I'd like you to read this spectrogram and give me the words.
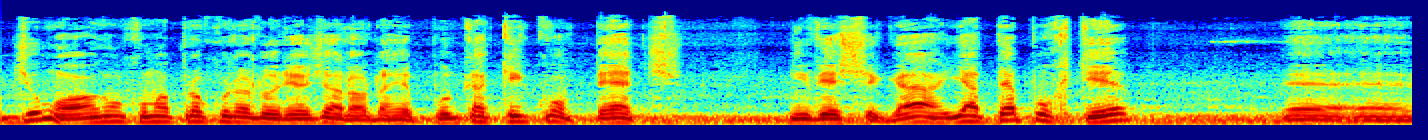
de um órgão como a Procuradoria-Geral da República, a quem compete investigar, e até porque, é, é,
